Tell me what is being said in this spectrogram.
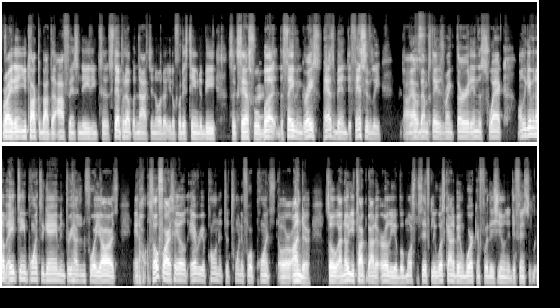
Right, and you talk about the offense needing to step it up a notch in order, you know, for this team to be successful. Right. But the saving grace has been defensively uh, yes. Alabama State is ranked third in the SWAC, only giving up mm-hmm. 18 points a game and 304 yards, and so far has held every opponent to 24 points or under. So I know you talked about it earlier, but more specifically, what's kind of been working for this unit defensively?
